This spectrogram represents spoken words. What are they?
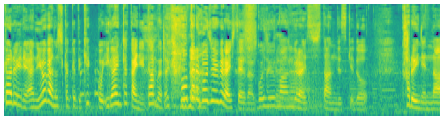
軽いね。あのヨガの資格って結構意外に高いね多分トータル50ぐらいしたよな。50万ぐらいしたんですけど軽いねんな、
